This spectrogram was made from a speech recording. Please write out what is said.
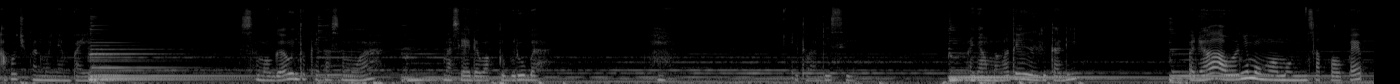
aku cuman mau nyampain semoga untuk kita semua masih ada waktu berubah itu aja sih panjang banget ya dari tadi. Padahal awalnya mau ngomongin satpol pp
